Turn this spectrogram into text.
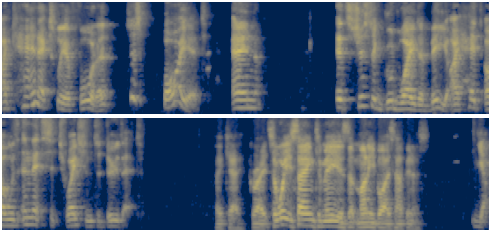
I can actually afford it. Just buy it. And it's just a good way to be. I had I was in that situation to do that. Okay, great. So what you're saying to me is that money buys happiness. Yeah.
